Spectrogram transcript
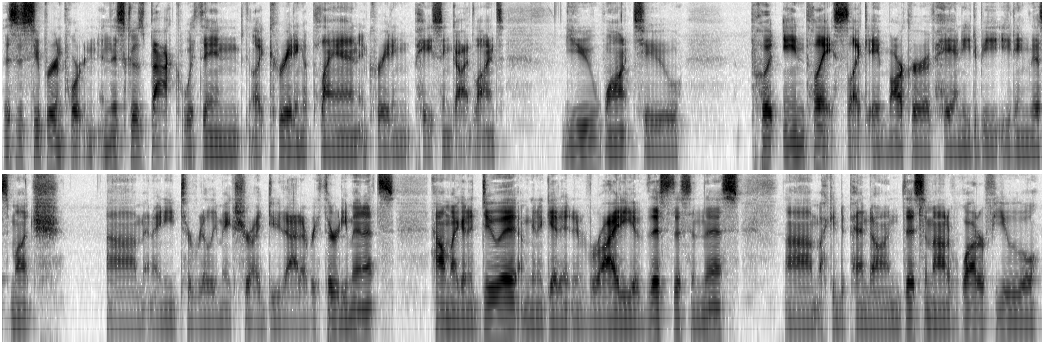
this is super important. And this goes back within like creating a plan and creating pacing guidelines. You want to put in place like a marker of, hey, I need to be eating this much. Um, and I need to really make sure I do that every 30 minutes. How am I going to do it? I'm going to get it in variety of this, this, and this. Um, I can depend on this amount of water fuel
